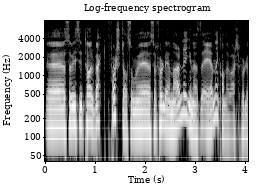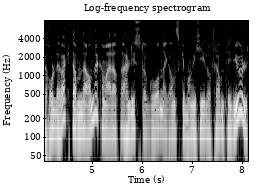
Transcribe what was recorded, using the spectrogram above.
Eh, så hvis vi tar vekt først, da, som er selvfølgelig er nærliggende. så Det ene kan jo være selvfølgelig holde vekta, men det andre kan være at jeg har lyst til å gå ned ganske mange kilo fram til jul.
